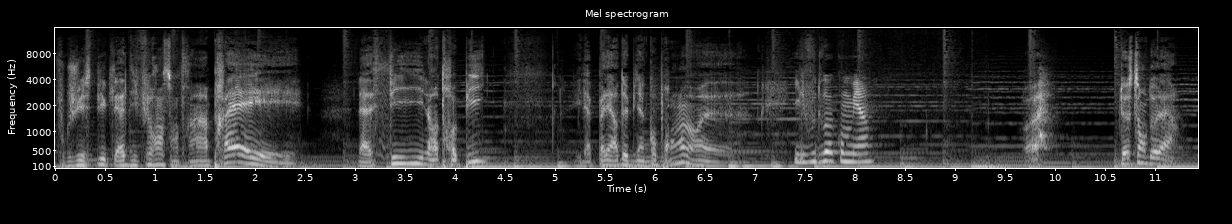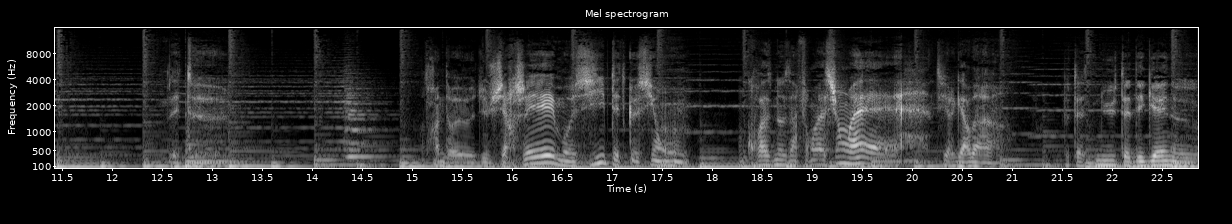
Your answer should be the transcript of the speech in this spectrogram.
faut que je lui explique la différence entre un prêt et la philanthropie. Il a pas l'air de bien comprendre. euh, Il vous doit combien? Voilà. 200 dollars. Vous êtes euh, train de, de le chercher, moi aussi. Peut-être que si on, croise nos informations, ouais, tu regardes un, Ta tenue, ta dégaine. euh,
